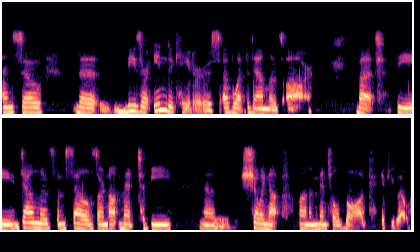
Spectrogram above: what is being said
And so the these are indicators of what the downloads are. But the downloads themselves are not meant to be uh, showing up on a mental log if you will.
